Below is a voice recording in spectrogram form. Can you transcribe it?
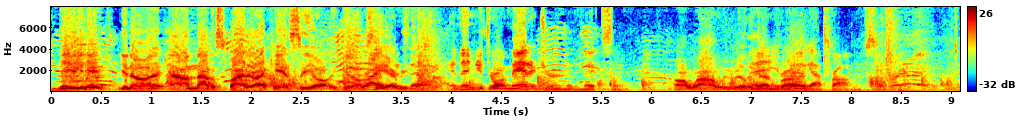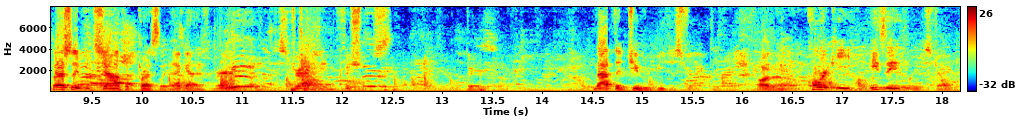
You, then you, you know, I, I'm not a spider. I can't see all. You know, right, see everything. exactly. And then you throw a manager into the mix, and Oh wow, we really got you problems. really got problems. Especially if it's Jonathan Presley. That guy is very distracting officials. Very. Not that you would be distracted. oh no. Corky, he's easily distracted.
